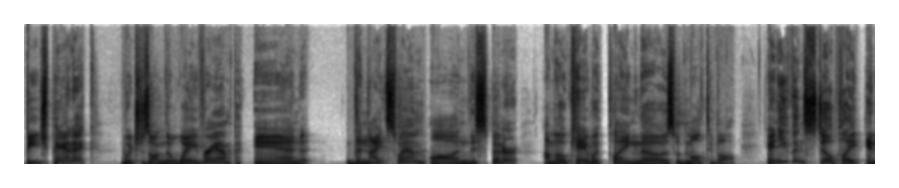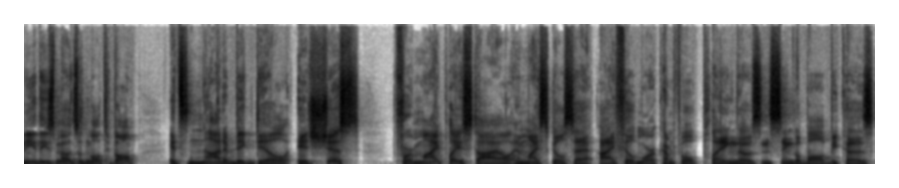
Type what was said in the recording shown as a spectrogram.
Beach Panic, which is on the wave ramp, and the Night Swim on the spinner. I'm okay with playing those with multi-ball. And you can still play any of these modes with multi-ball. It's not a big deal. It's just for my play style and my skill set, I feel more comfortable playing those in single ball because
